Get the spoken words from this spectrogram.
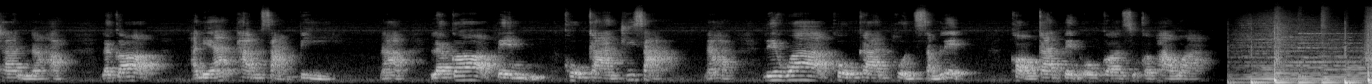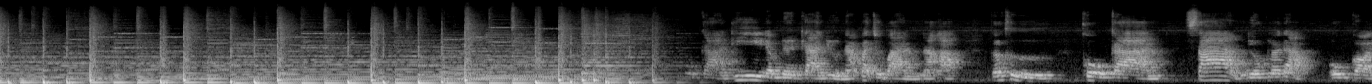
ชั่นนะคะแล้วก็อันเนี้ยทำสามปีนะคะแล้วก็เป็นโครงการที่สามนะคะเรียกว่าโครงการผลสำเร็จของการเป็นองค์กรสุขภาวะ ที่ดำเนินการอยู่ณปัจจุบันนะคะ ก็คือโครงการสร้างยกระดับองค์กร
